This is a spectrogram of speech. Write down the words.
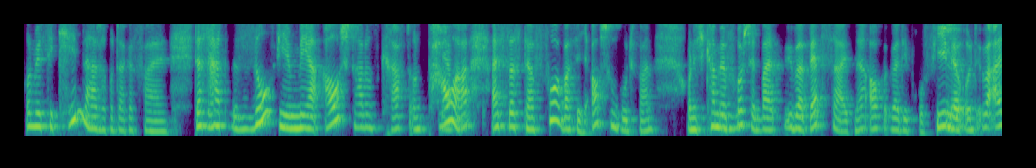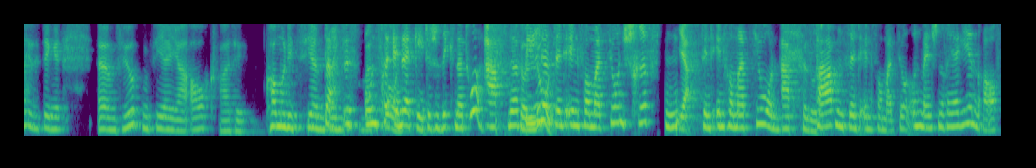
und mir ist die Kinnlade runtergefallen. Das hat so viel mehr Ausstrahlungskraft und Power ja. als das davor, was ich auch schon gut fand. Und ich kann mir mhm. vorstellen, weil über Website, ne, auch über die Profile ja. und über all diese Dinge wirken wir ja auch quasi kommunizieren. Das ist unsere energetische Signatur. Absolut. Ne, Bilder sind Information, Schriften ja. sind Information. Absolut. Farben sind Information und Menschen reagieren drauf.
